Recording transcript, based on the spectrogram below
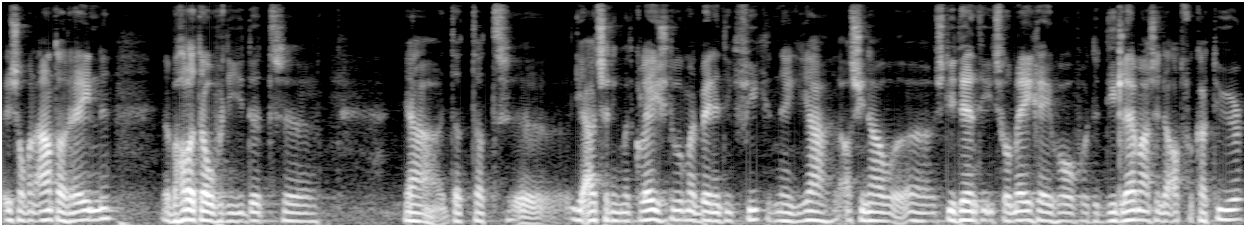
is om een aantal redenen. we hadden het over die, dat, ja, dat, dat, eh, die uitzending met college tour met Benedict Fiek. Dan denk ik, ja, als je nou eh, studenten iets wil meegeven over de dilemma's in de advocatuur.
